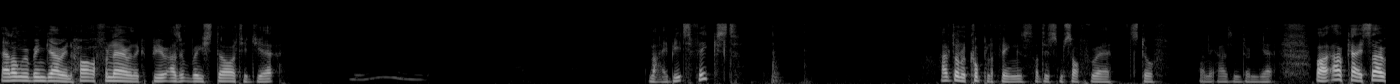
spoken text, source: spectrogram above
How long have we been going? Half an hour and the computer hasn't restarted yet. Maybe it's fixed. I've done a couple of things. I did some software stuff and it hasn't done yet. Right, okay, so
